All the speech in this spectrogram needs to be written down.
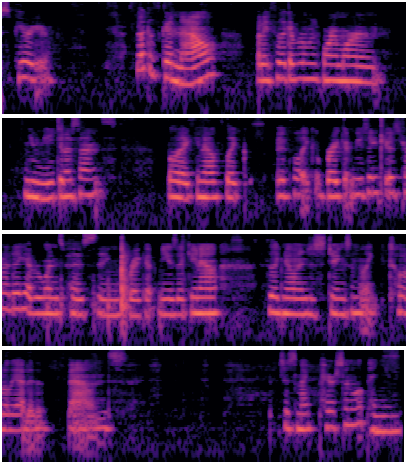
superior. I feel like it's good now, but I feel like everyone was more and more unique in a sense. But like, you know, if like if like breakup music is trending, everyone's posting breakup music, you know? I feel like no one's just doing something like totally out of the bounds. Just my personal opinion.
